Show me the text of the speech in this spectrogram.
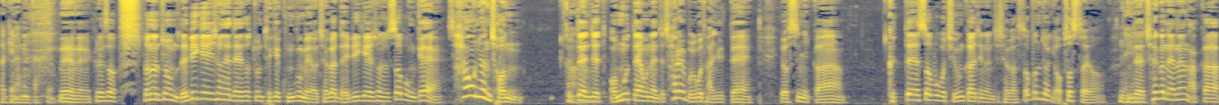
같긴 합니다. 예. 네네. 그래서 저는 좀 내비게이션에 대해서 좀 되게 궁금해요. 제가 내비게이션을 써본 게 4, 5년 전 그때 아. 이제 업무 때문에 이제 차를 몰고 다닐 때였으니까 그때 써보고 지금까지는 이제 제가 써본 적이 없었어요. 네. 근데 최근에는 아까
